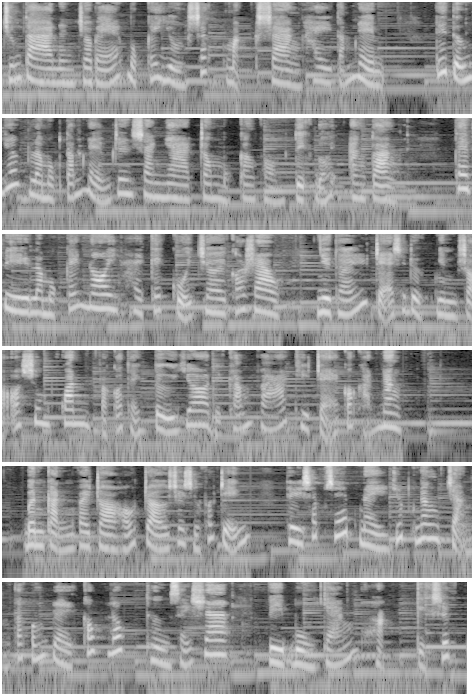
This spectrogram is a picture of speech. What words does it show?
Chúng ta nên cho bé một cái giường sắt mặt sàn hay tấm nệm lý tưởng nhất là một tấm nệm trên sàn nhà trong một căn phòng tuyệt đối an toàn. Thay vì là một cái nôi hay cái củi chơi có rào, như thế trẻ sẽ được nhìn rõ xung quanh và có thể tự do để khám phá khi trẻ có khả năng. Bên cạnh vai trò hỗ trợ cho sự phát triển, thì sắp xếp này giúp ngăn chặn các vấn đề khóc lóc thường xảy ra vì buồn chán hoặc kiệt sức.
